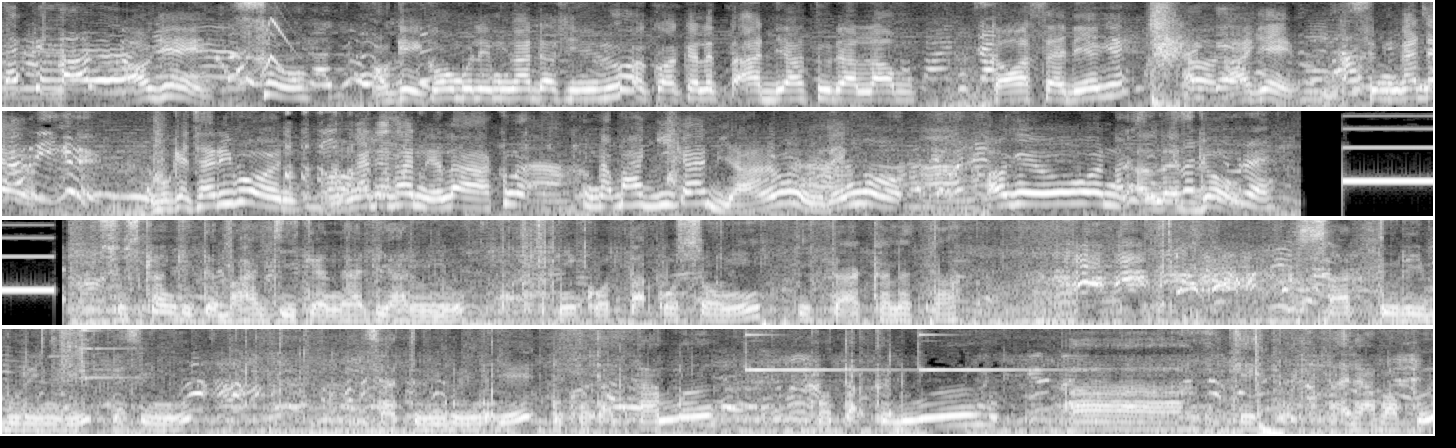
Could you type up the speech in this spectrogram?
Tak kena. Okey, so okey kau boleh menghadap sini dulu. Aku akan letak hadiah tu dalam kawasan dia, okey? Okey. Okey, okay. menghadap. cari ke? Bukan cari pun. Menghadap sana lah. Aku nak nak bahagikan hadiah. Mana tengok. Okey, Wawan, let's go. So sekarang kita bahagikan hadiah dulu. Ni kotak kosong ni kita akan letak RM1,000 kat sini. RM1,000 kotak pertama, kotak kedua uh, okey, tak ada apa-apa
